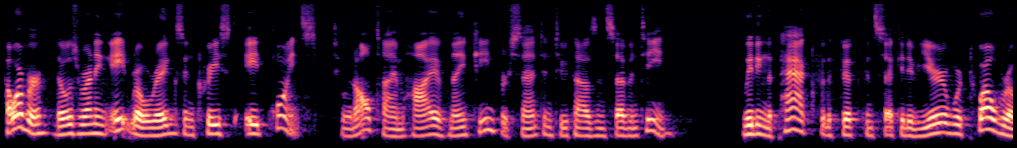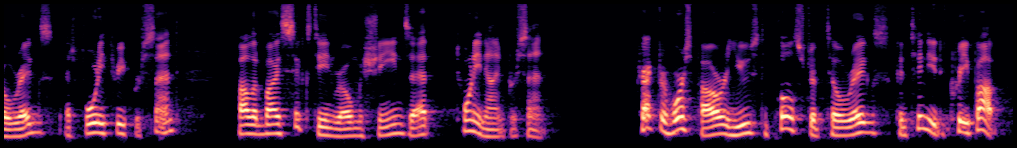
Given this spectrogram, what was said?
However, those running eight row rigs increased 8 points to an all time high of 19% in 2017. Leading the pack for the fifth consecutive year were 12 row rigs at 43%, followed by 16 row machines at 29%. Tractor horsepower used to pull strip till rigs continued to creep up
